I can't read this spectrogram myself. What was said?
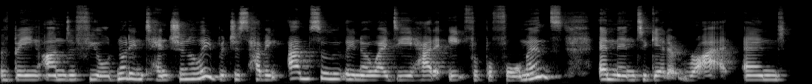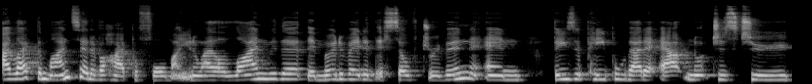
of being underfueled, not intentionally, but just having absolutely no idea how to eat for performance and then to get it right. And I like the mindset of a high performer. You know, I align with it, they're motivated, they're self driven, and these are people that are out not just to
